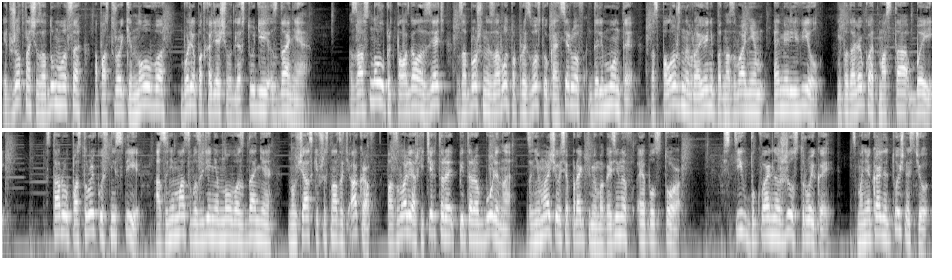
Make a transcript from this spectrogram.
И Джобс начал задумываться о постройке нового, более подходящего для студии здания. За основу предполагалось взять заброшенный завод по производству консервов Дель Монте, расположенный в районе под названием Эмеривилл, неподалеку от моста Бэй. Старую постройку снесли, а заниматься возведением нового здания на участке в 16 акров позвали архитектора Питера Болина, занимающегося проектами магазинов Apple Store. Стив буквально жил стройкой. С маниакальной точностью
